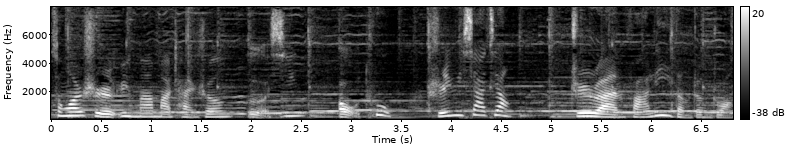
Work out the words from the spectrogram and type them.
从而使孕妈妈产生恶心、呕吐、食欲下降、肢软乏力等症状。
